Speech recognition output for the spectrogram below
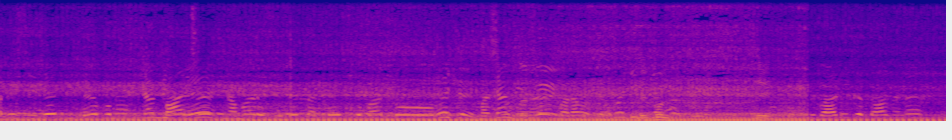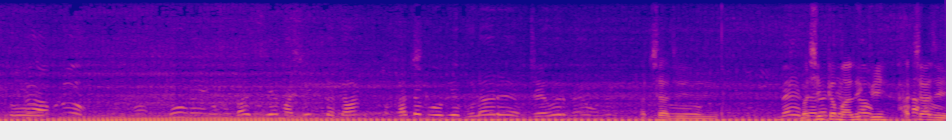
अभी सीधे देखो ना पाँच छः दिन हमारे सीधे लगते इसके बाद तो बड़ा होता है बिल्कुल। जी। गाड़ी का काम है ना तो बस ये मशीन का काम खत्म हो गया बुला रहे ड्राइवर मैं हूँ अच्छा जी मैं मशीन का मालिक भी। अच्छा जी।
